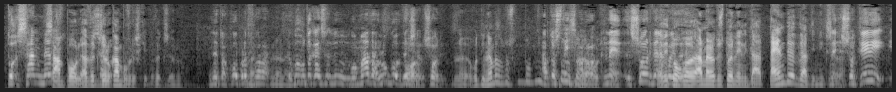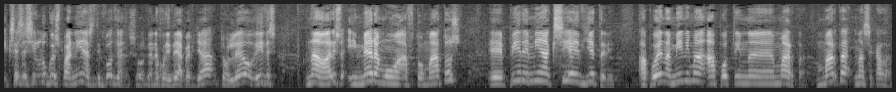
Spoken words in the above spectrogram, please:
Το, σαν μέρος, Σαν πόλη. Α, δεν ξέρω σαν- καν που βρίσκεται, δεν ξέρω. Ναι, το ακούω πρώτη Ναι, φορά. ναι, ναι. Εγώ ούτε καν ομάδα Λούγκο δεν ξέρω. Sorry. Ναι, εγώ την έμαθα από το- Από το στήσιμο. Ναι, προ- όχι, Ναι, ναι. sorry, δεν Δηλαδή, έχω το, ιδέα. αν με ρωτήσεις το 95, δεν την ήξερα. Ναι, Σωτήρη, ξέρεις εσύ Λούγκο Ισπανίας, την πω, δεν, sorry, δεν έχω ιδέα, παιδιά. Το λέω, είδες. Να, ο Αρίστο, η μέρα μου αυτομάτως ε, πήρε μια αξία ιδιαίτερη. Από ένα μήνυμα από την ε, Μάρτα. Μάρτα, να σε καλά.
